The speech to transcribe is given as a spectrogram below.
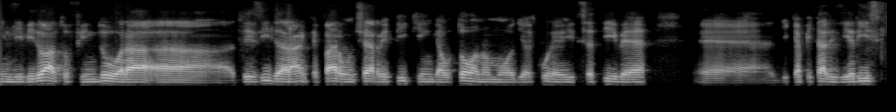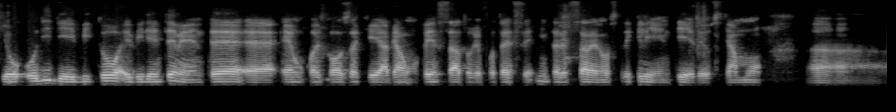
individuato fin d'ora eh, desidera anche fare un cherry picking autonomo di alcune iniziative eh, di capitali di rischio o di debito, evidentemente eh, è un qualcosa che abbiamo pensato che potesse interessare i nostri clienti e lo stiamo eh,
